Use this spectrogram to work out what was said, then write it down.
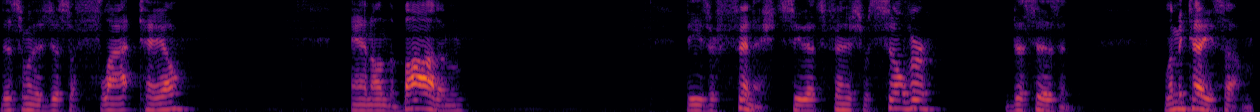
This one is just a flat tail. And on the bottom, these are finished. See, that's finished with silver. This isn't. let me tell you something.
